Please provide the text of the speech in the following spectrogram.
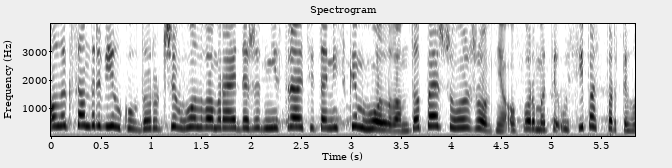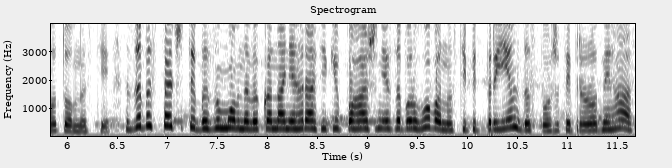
Олександр Вілкул доручив головам райдержадміністрації та міським головам до 1 жовтня оформити усі паспорти готовності, забезпечити безумовне виконання графіків погашення заборгованості підприємств за спожитий природний газ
